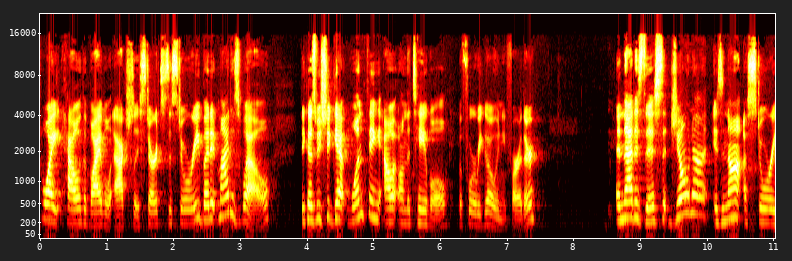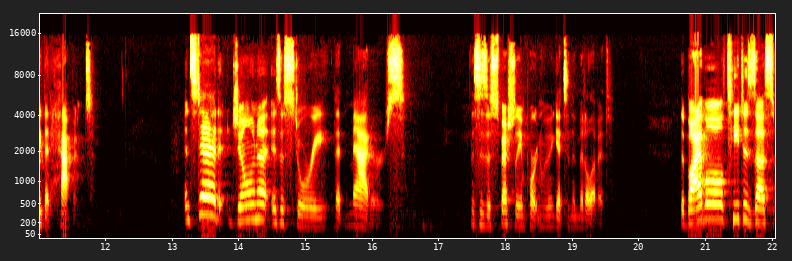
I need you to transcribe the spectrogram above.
quite how the Bible actually starts the story, but it might as well, because we should get one thing out on the table before we go any farther. And that is this that Jonah is not a story that happened. Instead, Jonah is a story that matters. This is especially important when we get to the middle of it. The Bible teaches us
